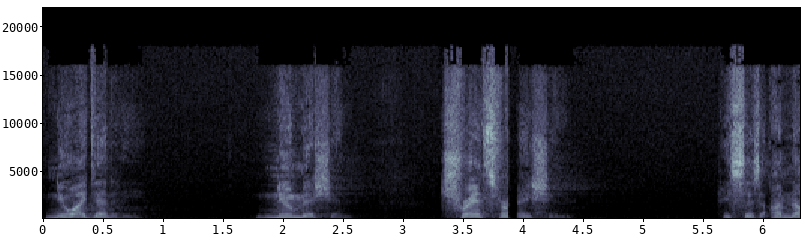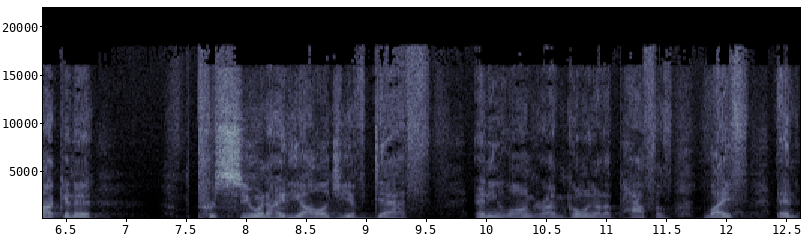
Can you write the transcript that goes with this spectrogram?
New identity, new mission, transformation. He says, I'm not going to pursue an ideology of death any longer. I'm going on a path of life and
